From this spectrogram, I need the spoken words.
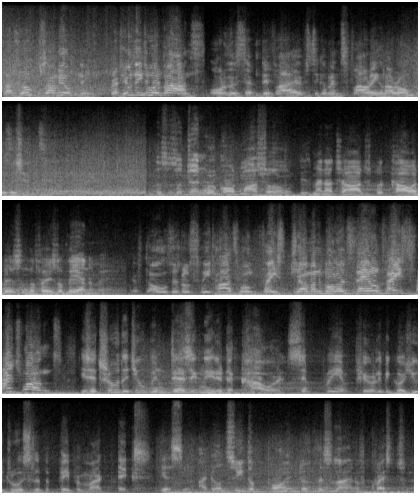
The troops are mutiny, refusing to advance. Order the 75s to commence firing on our own positions. This is a general court-martial. These men are charged with cowardice in the face of the enemy. If those little sweethearts won't face German bullets, they'll face French ones. Is it true that you've been designated a coward simply and purely because you drew a slip of paper marked X? Yes, sir. I don't see the point of this line of questioning.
